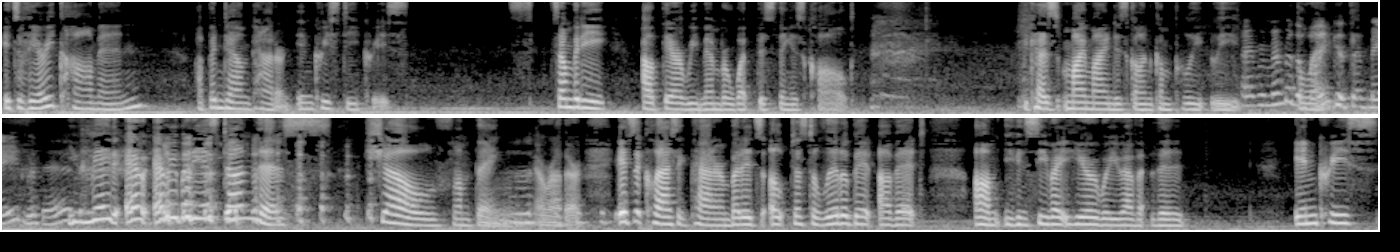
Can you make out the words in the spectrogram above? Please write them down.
it's a very common up and down pattern, increase, decrease. S- Somebody out there remember what this thing is called. Because my mind has gone completely, I remember the Blank. blankets I've made with it. you've made, e- everybody has done this. Shell something or other. It's a classic pattern, but it's a, just a little bit of it. Um, you can see right here where you have the increase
